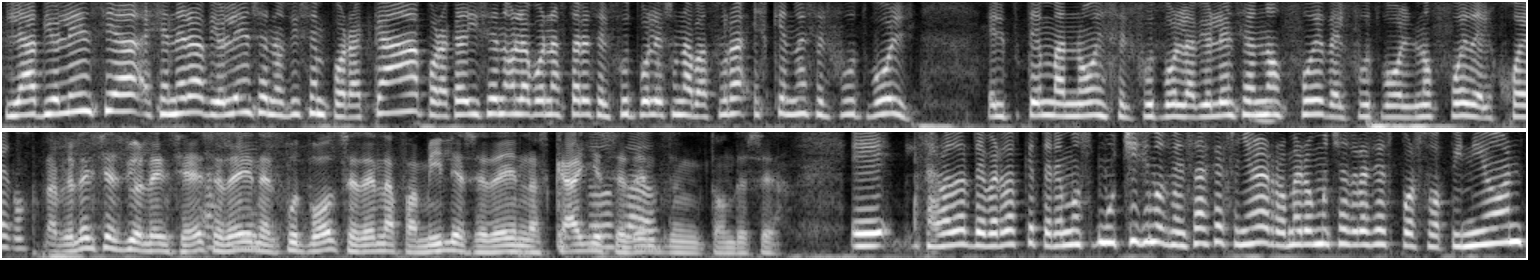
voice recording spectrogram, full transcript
La violencia genera violencia, nos dicen por acá por acá dicen, hola, buenas tardes, el fútbol es una basura. Es que no es el fútbol. El tema no es el fútbol, la violencia no fue del fútbol, no fue del juego. La violencia es violencia, ¿eh? se dé en el fútbol, se dé en la familia, se dé en las calles, se dé en donde sea. Eh, Salvador, de verdad que tenemos muchísimos mensajes. Señora Romero, muchas gracias por su opinión.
